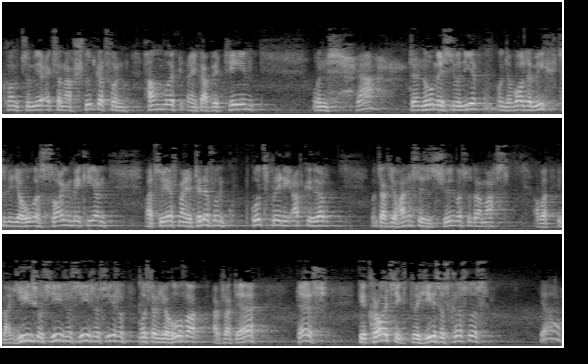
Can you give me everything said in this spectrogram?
kommt zu mir extra nach Stuttgart von Hamburg, ein Kapitän. Und ja, der nur missioniert und er wollte mich zu den Jehovas Zeugen bekehren. Hat zuerst meine Telefon-Kurzpredigt abgehört und sagt, Johannes, das ist schön, was du da machst. Aber über Jesus, Jesus, Jesus, Jesus, wo ist denn Jehova? Ich habe gesagt, der, der ist gekreuzigt durch Jesus Christus. Ja,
